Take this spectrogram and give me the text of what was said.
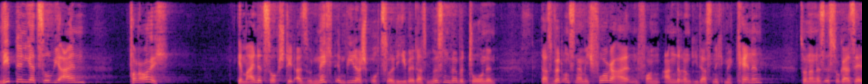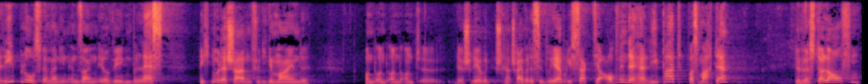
Liebt den jetzt so wie einen von euch. Gemeindezucht steht also nicht im Widerspruch zur Liebe. Das müssen wir betonen. Das wird uns nämlich vorgehalten von anderen, die das nicht mehr kennen, sondern es ist sogar sehr lieblos, wenn man ihn in seinen Irrwegen belässt. Nicht nur der Schaden für die Gemeinde. Und, und, und, und äh, der Schreiber des Hebräerbriefs sagt ja auch, wenn der Herr lieb hat, was macht er? Den lässt er laufen,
